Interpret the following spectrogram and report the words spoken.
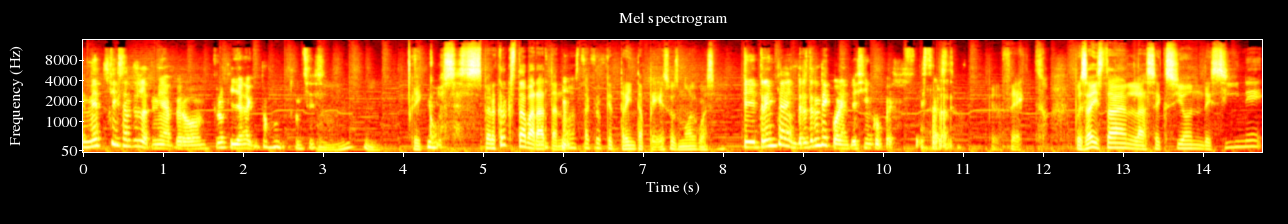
Netflix antes la tenía, pero creo que ya la quitó entonces. Mm, qué cosas. Pero creo que está barata, ¿no? Está creo que 30 pesos, ¿no? Algo así. Sí, 30, entre 30 y 45 pesos. Está la... Perfecto. Pues ahí está la sección de cine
